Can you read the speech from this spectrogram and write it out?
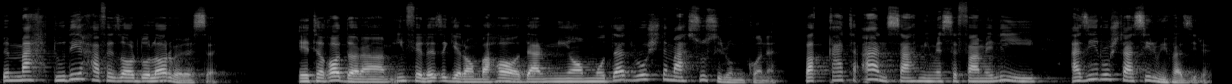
به محدوده 7000 دلار برسه. اعتقاد دارم این فلز گرانبها در میان مدت رشد محسوسی رو می‌کنه و قطعا سهمی مثل فامیلی از این رشد تاثیر میپذیره.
